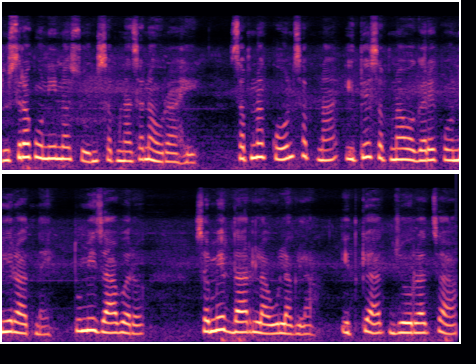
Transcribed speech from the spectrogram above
दुसरा कोणी नसून सपनाचा नवरा आहे. सपना कोण सपना? इथे सपना वगैरे कोणी राहत नाही. तुम्ही जा बरं. समीर दार लावू लागला. इतक्यात जोराचा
